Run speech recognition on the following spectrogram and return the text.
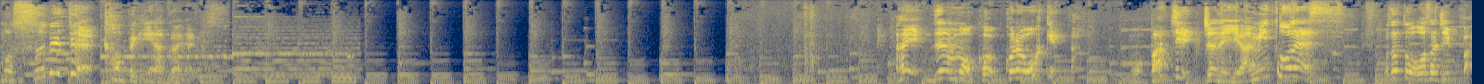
もう全て完璧な具合になります。はいじゃあもうここれは OK もうバッチリ。じゃあね闇糖です。お砂糖大さじ1杯。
